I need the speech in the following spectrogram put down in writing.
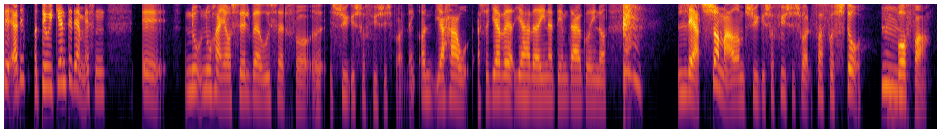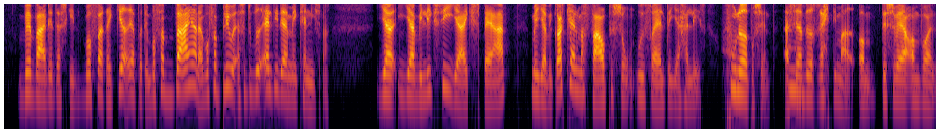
Det er det. Og det er jo igen det der med sådan... Øh, nu, nu har jeg jo selv været udsat for øh, psykisk og fysisk vold. Ikke? Og jeg har jo, altså jeg, jeg har været en af dem, der er gået ind og lært så meget om psykisk og fysisk vold, for at forstå, mm. hvorfor. Hvad var det, der skete? Hvorfor reagerede jeg på det? Hvorfor var jeg der? Hvorfor blev jeg? Altså, du ved, alle de der mekanismer. Jeg, jeg vil ikke sige, at jeg er ekspert, men jeg vil godt kalde mig fagperson, ud fra alt det, jeg har læst. 100 procent. Altså, Mm. jeg ved rigtig meget om, desværre, om vold.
